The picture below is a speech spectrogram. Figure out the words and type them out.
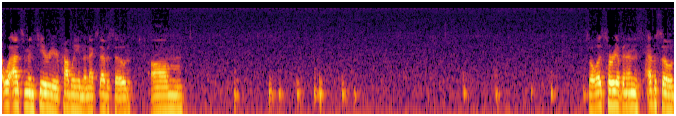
we'll add some interior probably in the next episode. Um, so let's hurry up and end this episode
